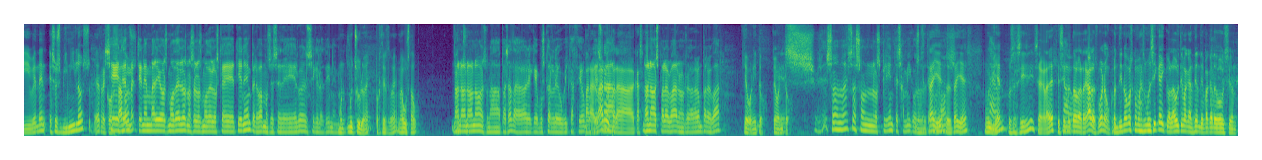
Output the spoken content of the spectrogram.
Y venden esos vinilos eh, recortados. tienen, tienen varios modelos, no sé los modelos que tienen, pero vamos, ese de héroes sí que lo tienen. muy, muy chulo, ¿eh? Por cierto, ¿eh? me ha gustado. No, no, no, no, es una pasada. Ahora hay que buscarle ubicación. ¿Para el bar o para casa? No, no, es para el bar, nos regalaron para el bar. Qué bonito, qué bonito. Es- son, esos son los clientes amigos Los que detalles, tenemos. los detalles. Muy Claro. bien, pues así sí, se agradece siempre Claro. todos los regalos. Bueno, continuamos con más música y con la última canción de Paco Devotion.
